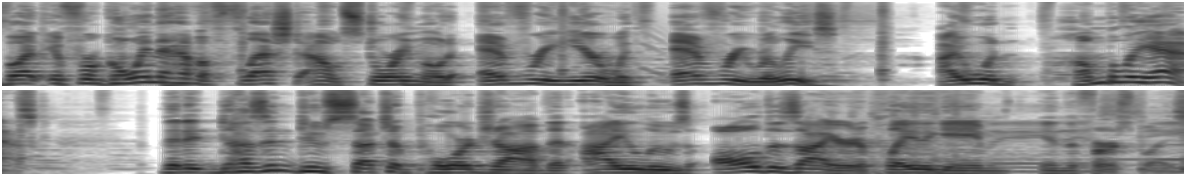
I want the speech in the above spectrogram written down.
But if we're going to have a fleshed out story mode every year with every release, I would humbly ask that it doesn't do such a poor job that I lose all desire to play the game in the first place.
